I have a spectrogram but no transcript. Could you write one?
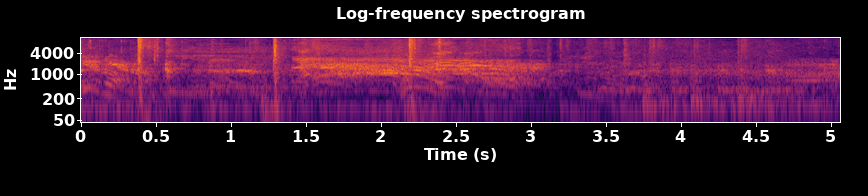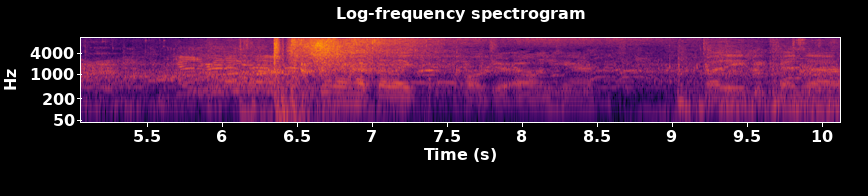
You're gonna have to like hold your own here, buddy, because uh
